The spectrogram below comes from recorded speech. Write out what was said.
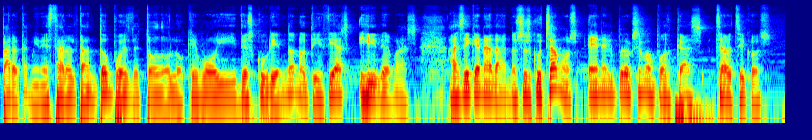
para también estar al tanto pues de todo lo que voy descubriendo, noticias y demás. Así que nada, nos escuchamos en el próximo podcast. Chao, chicos.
